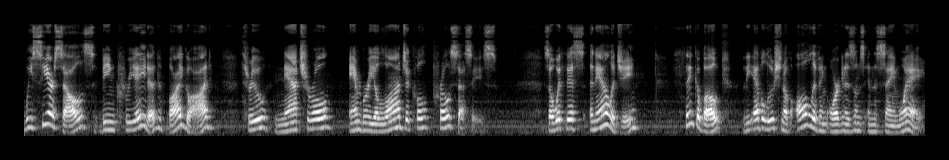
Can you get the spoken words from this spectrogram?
we see ourselves being created by God through natural embryological processes. So, with this analogy, think about the evolution of all living organisms in the same way,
